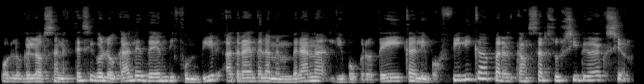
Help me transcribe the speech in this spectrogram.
por lo que los anestésicos locales deben difundir a través de la membrana lipoproteica lipofílica para alcanzar su sitio de acción.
